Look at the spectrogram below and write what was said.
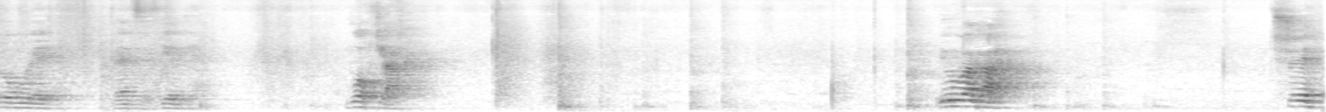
do góry. Ręce zgięte. W łokciach. I uwaga. Trzy,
